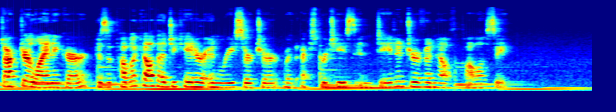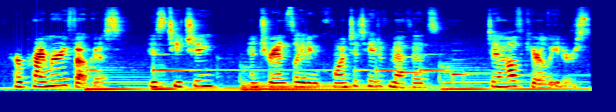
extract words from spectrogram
Dr. Leininger is a public health educator and researcher with expertise in data driven health policy. Her primary focus is teaching and translating quantitative methods to healthcare leaders.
